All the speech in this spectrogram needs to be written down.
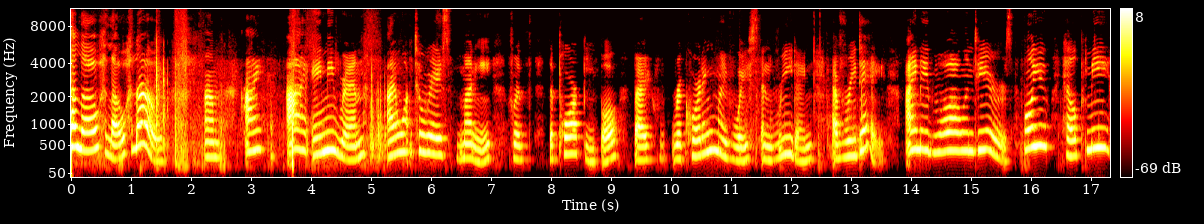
Hello, hello, hello. Um, I, I, Amy Wren, I want to raise money for the poor people by recording my voice and reading every day. I need volunteers. Will you help me?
